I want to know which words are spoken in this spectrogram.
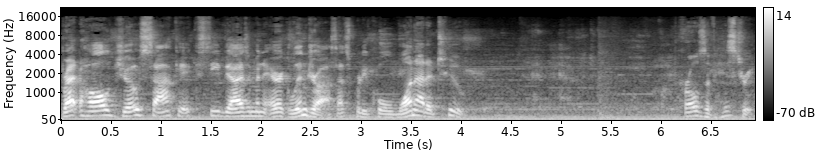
Brett Hull, Joe Sakic, Steve Yzerman, Eric Lindros. That's pretty cool. One out of two. Pearls of History.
